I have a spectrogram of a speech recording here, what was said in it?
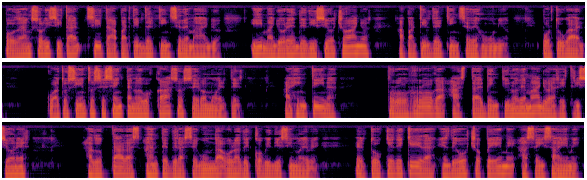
podrán solicitar cita a partir del 15 de mayo y mayores de 18 años a partir del 15 de junio. Portugal, 460 nuevos casos, cero muertes. Argentina prorroga hasta el 21 de mayo las restricciones adoptadas antes de la segunda ola de COVID-19. El toque de queda es de 8 pm a 6 am.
